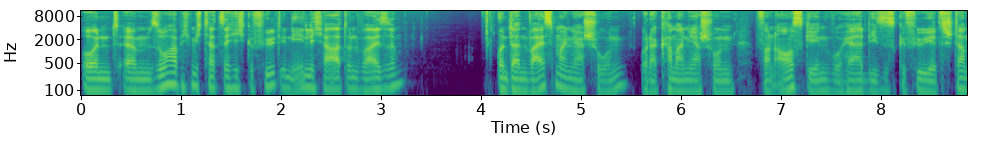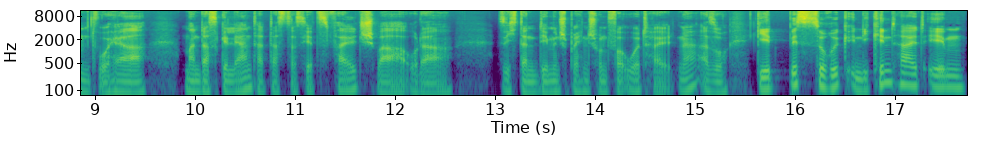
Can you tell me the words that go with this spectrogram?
Und ähm, so habe ich mich tatsächlich gefühlt in ähnlicher Art und Weise. Und dann weiß man ja schon oder kann man ja schon von ausgehen, woher dieses Gefühl jetzt stammt, woher man das gelernt hat, dass das jetzt falsch war oder sich dann dementsprechend schon verurteilt. Ne? Also geht bis zurück in die Kindheit eben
